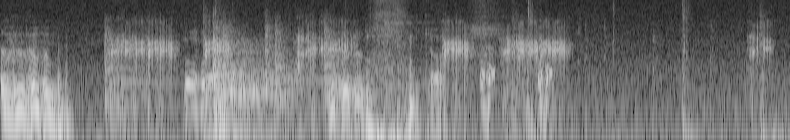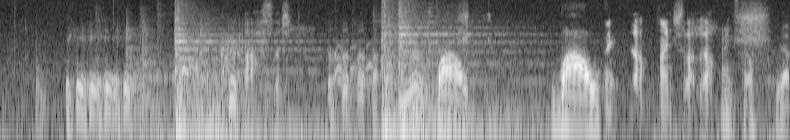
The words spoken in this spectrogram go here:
God. Bastard. Wow. Wow. Thanks, Dylan. Thanks for that, Dylan. Thanks, Tom. Yeah.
